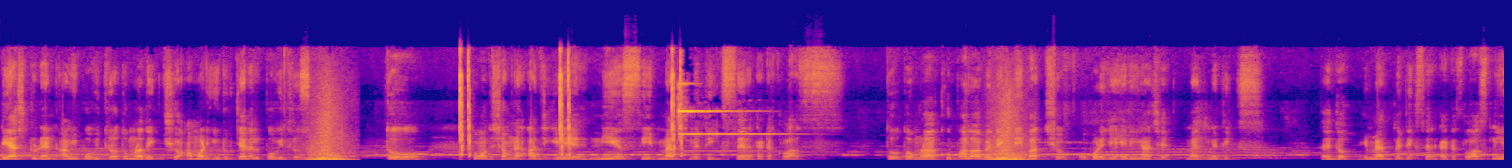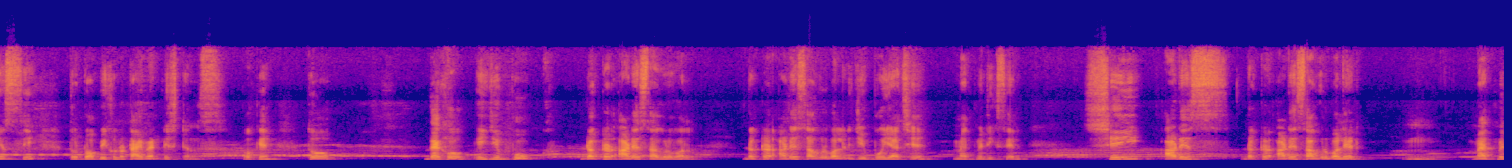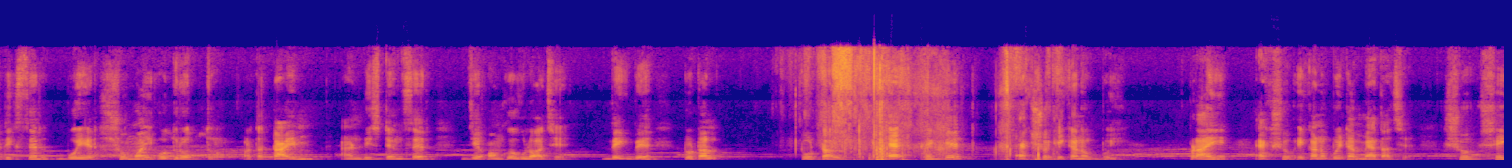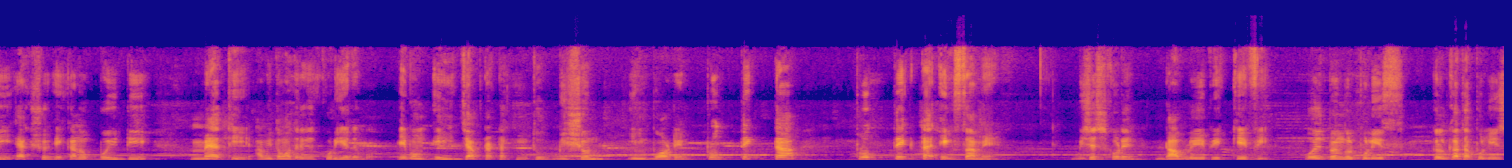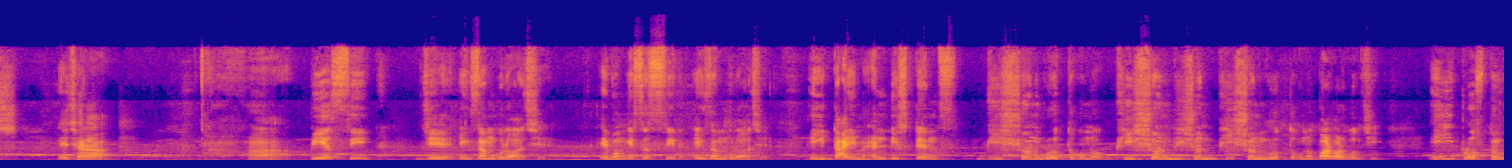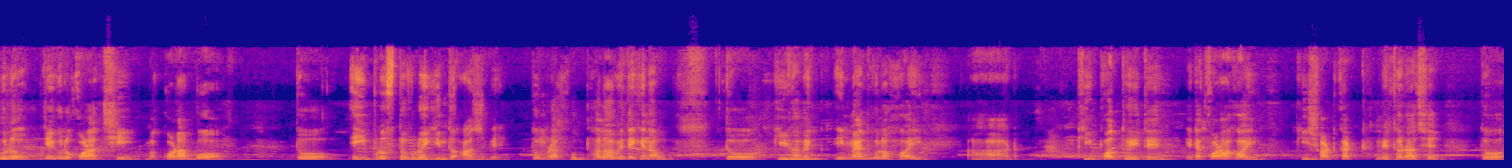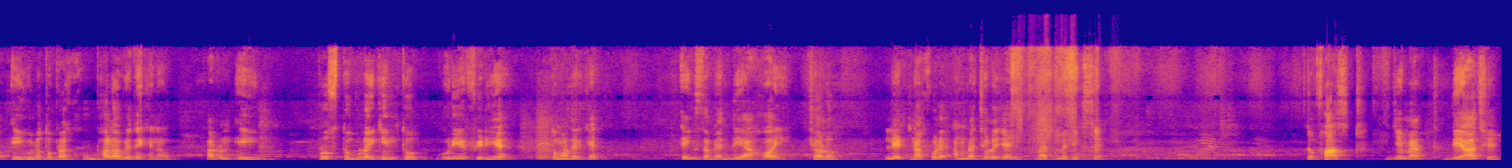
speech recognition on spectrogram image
Dear student আমি পবিত্র, তোমরা দেখছ আমার ইউটিউব চ্যানেল পবিত্র তো, তোমাদের সামনে আজকে নিয়ে এসেছি ম্যাথমেটিক্সের একটা ক্লাস তো, তোমরা খুব ভালোভাবে দেখতেই পাচ্ছ, ওপরে যে হেডিং আছে ম্যাথমেটিক্স তাই তো? এই ম্যাথমেটিক্সের একটা ক্লাস নিয়ে এসেছি। তো টপিক হলো টাইম অ্যান্ড ডিস্টেন্স ওকে তো, দেখো, এই যে book doctor R S Agarwal doctor R S আগরওয়ালের যে বই আছে ম্যাথমেটিক্সের সেই R S doctor R S আগরওয়ালের ম্যাথমেটিক্সের বইয়ের সময় ও দূরত্ব, অর্থাৎ টাইম অ্যান্ড ডিস্টেন্সের যে অঙ্কগুলো আছে, দেখবে টোটাল টোটাল এক থেকে একশো একানব্বই। প্রায় একশো একানব্বইটা ম্যাথ আছে। সো সেই একশো একানব্বইটি ম্যাথই আমি তোমাদেরকে করিয়ে দেব। এবং এই চ্যাপ্টারটা কিন্তু ভীষণ ইম্পর্টেন্ট। প্রত্যেকটা প্রত্যেকটা এক্সামে, বিশেষ করে W P K P, West Bengal police Kolkata police, এছাড়া পিএসসি যে এক্সামগুলো আছে এবং এসএসসির এক্সামগুলো আছে, এই টাইম অ্যান্ড ডিস্টেন্স ভীষণ গুরুত্বপূর্ণ, ভীষণ ভীষণ ভীষণ গুরুত্বপূর্ণ। বারবার বলছি, এই প্রশ্নগুলো যেগুলো করাচ্ছি বা করাবো, তো এই প্রশ্নগুলোই কিন্তু আসবে। তোমরা খুব ভালোভাবে দেখে নাও, তো কীভাবে এই ম্যাথগুলো হয়, আর কি পদ্ধতিতে এটা করা হয় কি শর্টকাট মেথড আছে? তো এইগুলো তোমরা খুব ভালোভাবে দেখে নাও। কারণ এই প্রশ্নগুলোই কিন্তু ঘুরিয়ে ফিরিয়ে তোমাদেরকে এক্সামে দেয়া হয়। চলো লেট না করে আমরা চলে যাই ম্যাথমেটিক্সে তো ফার্স্ট যে ম্যাথ দেয়া আছে,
